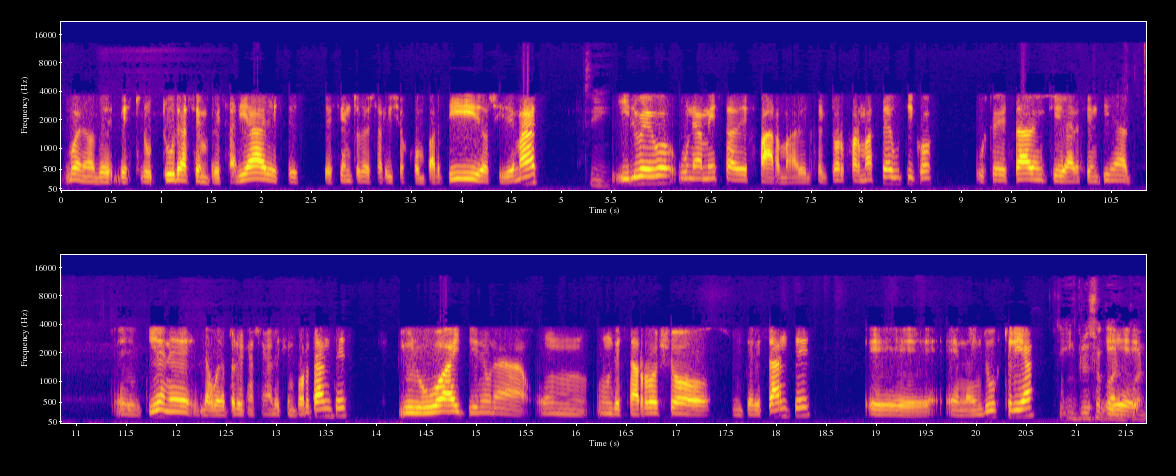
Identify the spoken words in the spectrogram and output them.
bueno, de, estructuras empresariales, de, centros de servicios compartidos y demás. Y luego una mesa de farma, del sector farmacéutico. Ustedes saben que Argentina eh, tiene laboratorios nacionales importantes y Uruguay tiene una, un, desarrollo interesante eh, en la industria. incluso con, eh,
